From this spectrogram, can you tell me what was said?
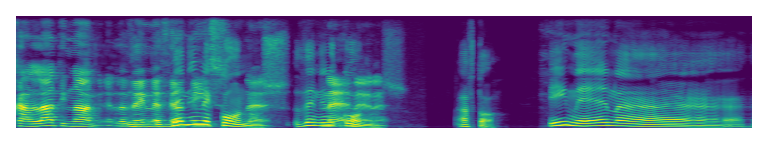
καλά την άμυνα. Δηλαδή δεν είναι, δεν είναι κόνος. Ναι. Δεν είναι ναι, κόνος. Ναι, ναι. Αυτό. Είναι ένα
